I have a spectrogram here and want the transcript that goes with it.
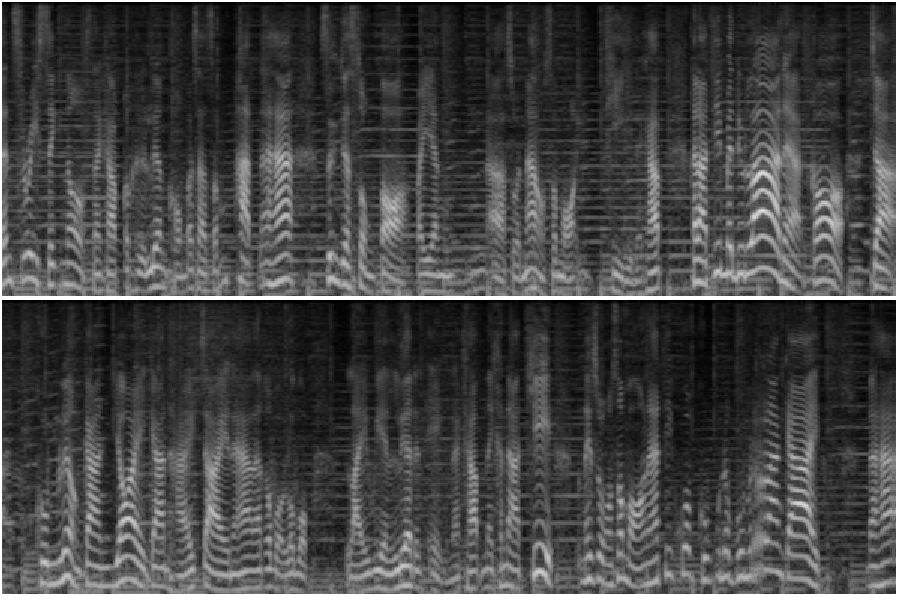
sensory signals นะครับ ก็คือเรื่องของประสาทสัมผัสนะฮะ ซึ่งจะส่งต่อไปยังส่วนหน้าของสมองอีกทีนะครับ ขณะที่ medulla เนี่ย ก็จะคุมเรื่องของการย่อยการหายใจนะฮะ แล้วก็ระบบไหลเวียนเลือดนั่นเองนะครับ ในขณะที่ในส่วนของสมองนะฮะที่ควบคุมอุณหภูมิร่างกายนะฮะ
